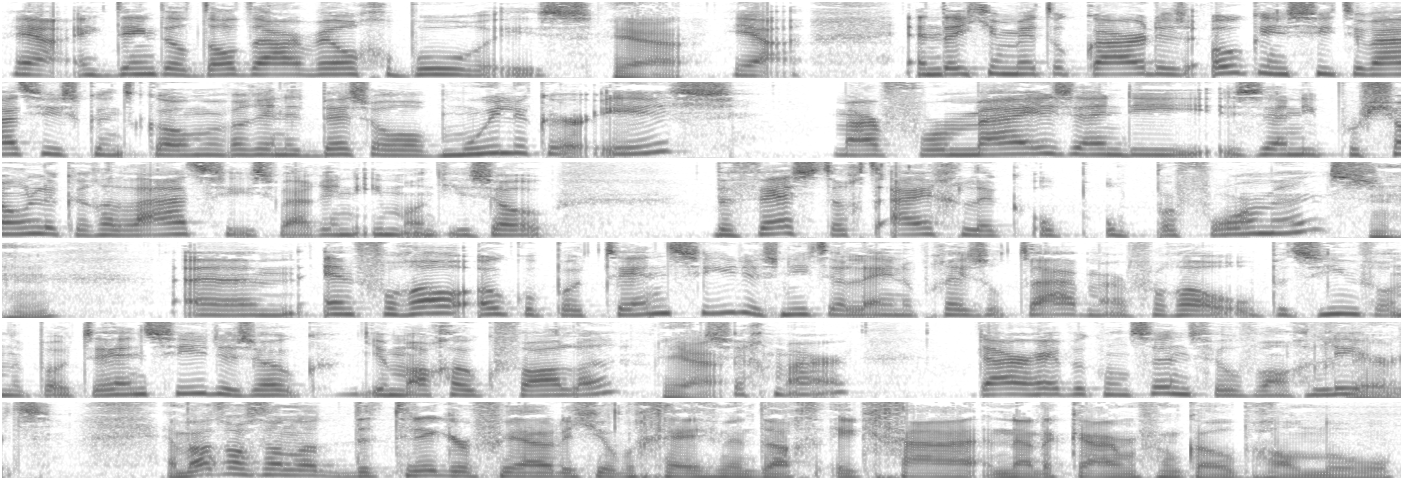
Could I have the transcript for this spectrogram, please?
ja, ik denk dat dat daar wel geboren is. Ja, Ja, en dat je met elkaar dus ook in situaties kunt komen waarin het best wel wat moeilijker is. Maar voor mij zijn die, zijn die persoonlijke relaties waarin iemand je zo bevestigt eigenlijk op, op performance. Mhm. Ehm, en vooral ook op potentie. Dus niet alleen op resultaat, maar vooral op het zien van de potentie. Dus ook, je mag ook vallen, Ja. zeg maar. Daar heb ik ontzettend veel van geleerd. En wat was dan de trigger voor jou dat je op een gegeven moment dacht: ik ga naar de Kamer van Koophandel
